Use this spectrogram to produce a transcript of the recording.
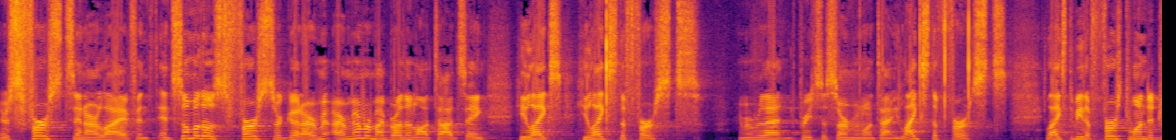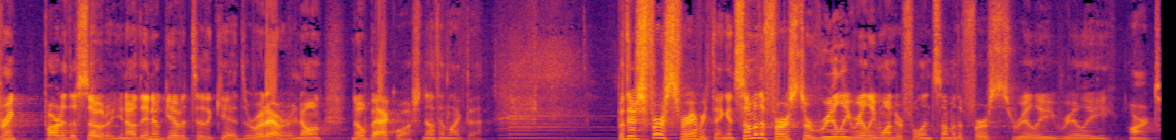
There's firsts in our life, and, and some of those firsts are good. I, rem- I remember my brother in law Todd saying he likes, he likes the firsts. Remember that? He preached a sermon one time. He likes the firsts. He likes to be the first one to drink part of the soda. You know, then he'll give it to the kids or whatever. Know, no backwash, nothing like that. But there's firsts for everything. And some of the firsts are really, really wonderful, and some of the firsts really, really aren't.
